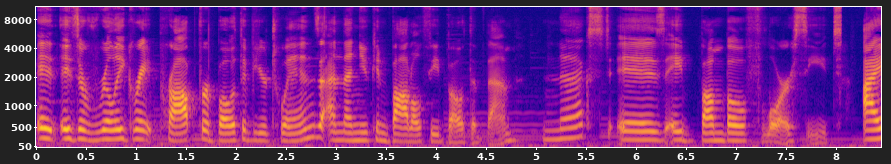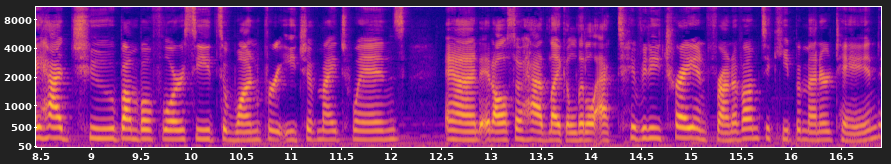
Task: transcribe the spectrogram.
It is a really great prop for both of your twins, and then you can bottle feed both of them. Next is a Bumbo floor seat. I had two Bumbo floor seats, one for each of my twins, and it also had like a little activity tray in front of them to keep them entertained.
